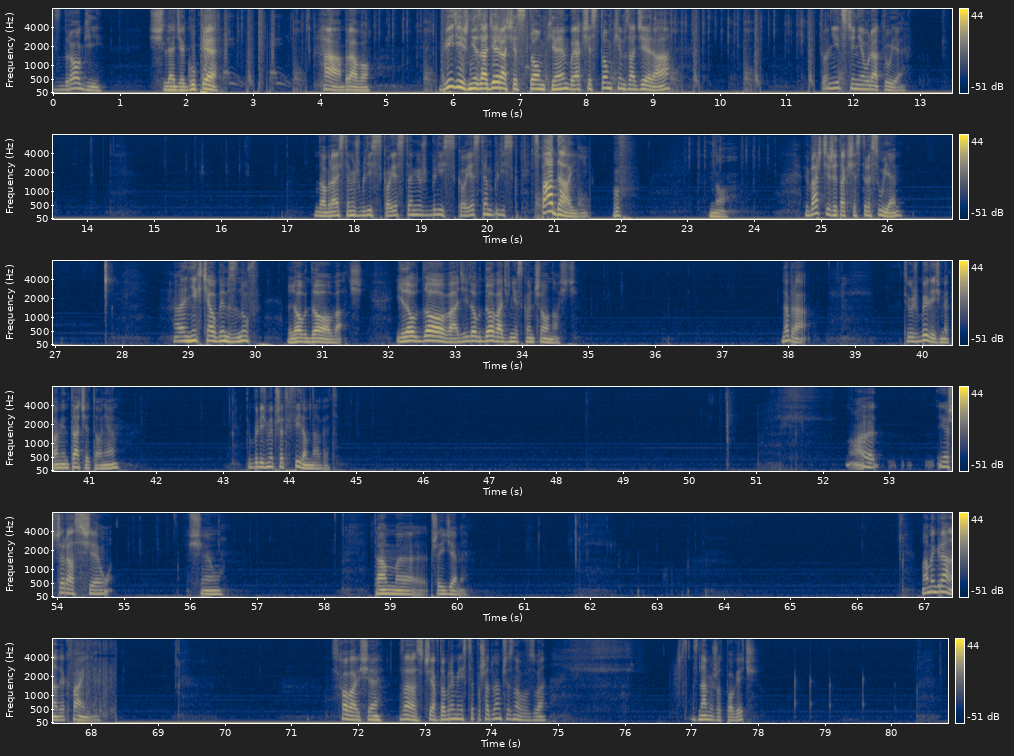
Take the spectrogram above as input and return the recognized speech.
Z drogi. Śledzie głupie. Ha, brawo. Widzisz, nie zadziera się z Tomkiem, bo jak się z Tomkiem zadziera, to nic cię nie uratuje. Dobra, jestem już blisko, jestem już blisko, jestem blisko. Spadaj! Uff. No. Wybaczcie, że tak się stresuję. Ale nie chciałbym znów loadować. I loadować, i loadować w nieskończoność. Dobra. Tu już byliśmy, pamiętacie to, nie? Tu byliśmy przed chwilą nawet. No ale jeszcze raz się się tam e, przejdziemy. Mamy granat, jak fajnie. Schowaj się. Zaraz, czy ja w dobre miejsce poszedłem, czy znowu w złe? Znam już odpowiedź.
